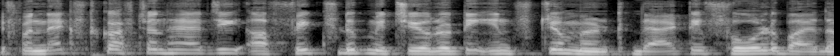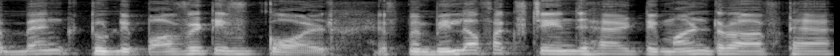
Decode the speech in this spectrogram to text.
इसमें नेक्स्ट क्वेश्चन है जी a fixed maturity instrument that is sold by the bank to deposit is called इसमें बिल ऑफ़ एक्सचेंज है डिमांड ड्राफ्ट है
